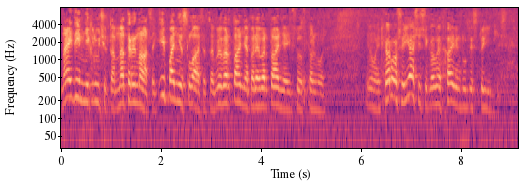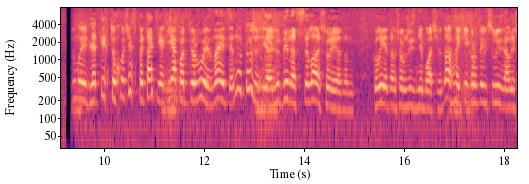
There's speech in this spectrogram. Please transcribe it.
Найди мені ключик там на 13 і понеслася. Це вивертання, перевертання і все остальное. Ну, хороший ящичок, але хай він тут і стоїть. Думаю, для тих, хто хоче спитати, як я попервую, знаєте, ну теж ж я людина з села, що я там, коли я там що в житті бачив, да, гайки крутив всю життя, але ж,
